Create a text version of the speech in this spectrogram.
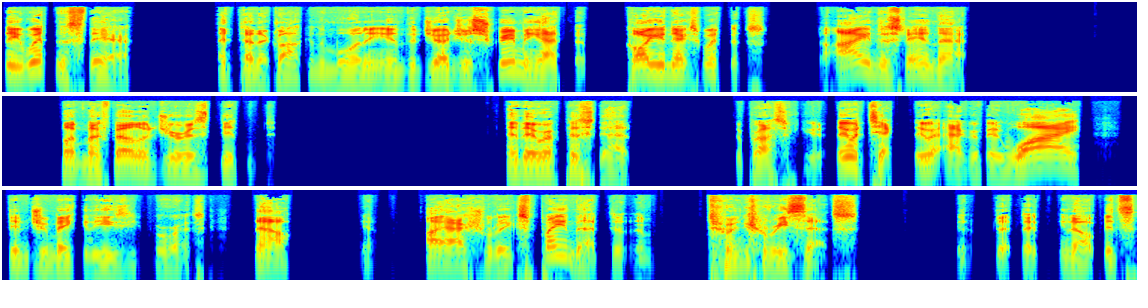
the witness there at 10 o'clock in the morning and the judge is screaming at them, call your next witness. I understand that. But my fellow jurors didn't. And they were pissed at the prosecutor. They were ticked. They were aggravated. Why didn't you make it easy for us? Now, you know, I actually explained that to them during a recess. You know, it's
